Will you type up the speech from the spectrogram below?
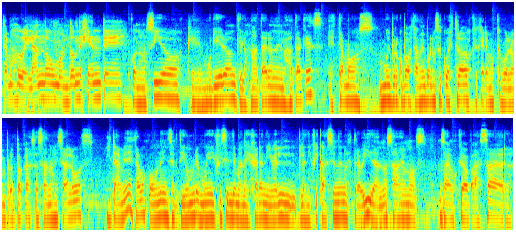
estamos duelando un montón de gente, conocidos que murieron, que los mataron en los ataques. Estamos muy preocupados también por los secuestrados que queremos que vuelvan pronto a casa sanos y salvos. Y también estamos con una incertidumbre muy difícil de manejar a nivel planificación de nuestra vida. No sabemos, no sabemos qué va a pasar.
